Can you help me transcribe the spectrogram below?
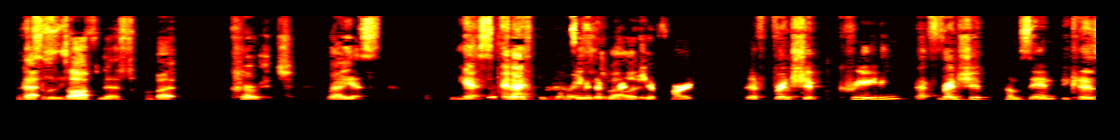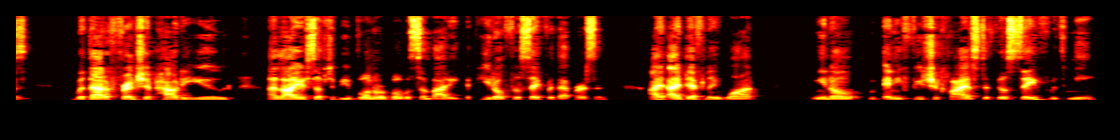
yes. that Absolutely. softness but courage right yes yes it's and i think that's where the duality. friendship part the friendship creating that mm-hmm. friendship comes in because without a friendship how do you allow yourself to be vulnerable with somebody if you don't feel safe with that person I, I definitely want, you know, any future clients to feel safe with me,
